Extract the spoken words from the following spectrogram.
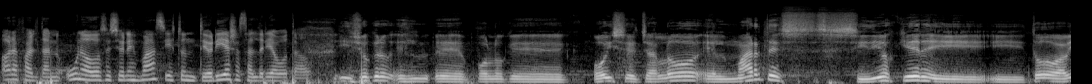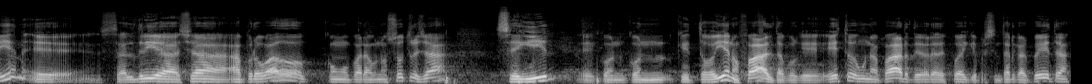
Ahora faltan una o dos sesiones más y esto en teoría ya saldría votado. Y yo creo que eh, por lo que hoy se charló, el martes, si Dios quiere y, todo va bien, eh, saldría ya aprobado como para nosotros ya seguir eh, con, que todavía nos falta, porque esto es una parte, ahora después hay que presentar carpeta,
